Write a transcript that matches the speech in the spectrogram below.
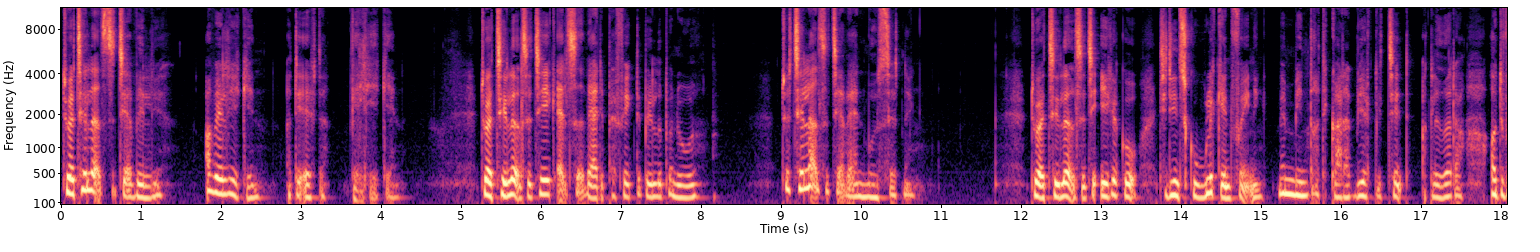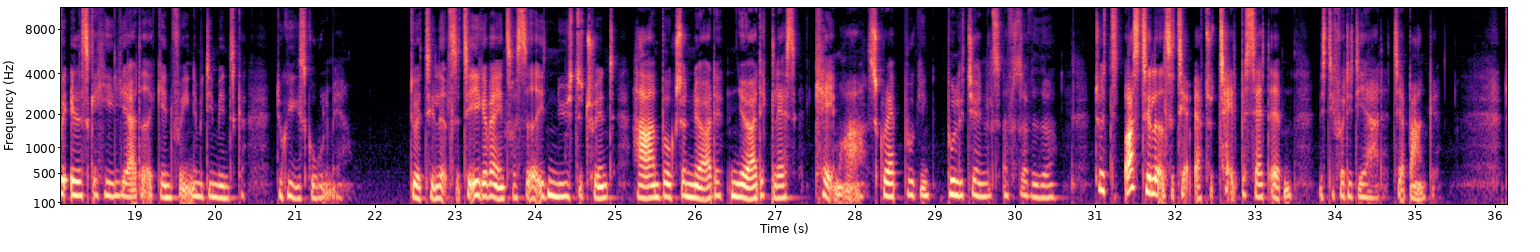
Du har tilladelse til at vælge og vælge igen, og derefter vælge igen. Du har tilladelse til ikke altid at være det perfekte billede på noget. Du har tilladelse til at være en modsætning. Du har tilladelse til ikke at gå til din skolegenforening, medmindre det gør dig virkelig tændt og glæder dig, og du vil elske hele hjertet at genforene med de mennesker, du gik i skole med. Du har tilladelse til ikke at være interesseret i den nyeste trend, harenbukser, nørde, nørde glas, kameraer, scrapbooking, bullet journals osv. Du har også tilladelse til at være totalt besat af dem, hvis de får dit hjerte til at banke.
